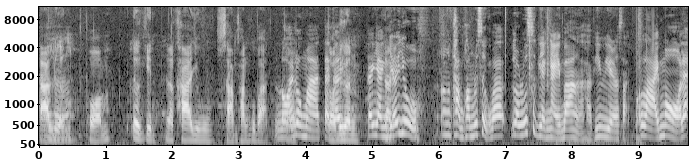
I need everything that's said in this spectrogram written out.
ตาเหลืองอ่าฮะผอมเลิกกินราคาอยู่ 3,000กว่าบาท น้อยลงมาแต่ต่อก็เดือนก็ยังใช่เยอะอยู่เออถามความรู้สึกว่าเรารู้สึกยังไงบ้างอะคะพี่วีรศักดิ์หลายหมอและ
